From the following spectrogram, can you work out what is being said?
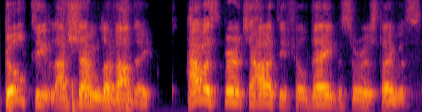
bilti l'Hashem levadei. Have a spirituality filled day, the surah is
